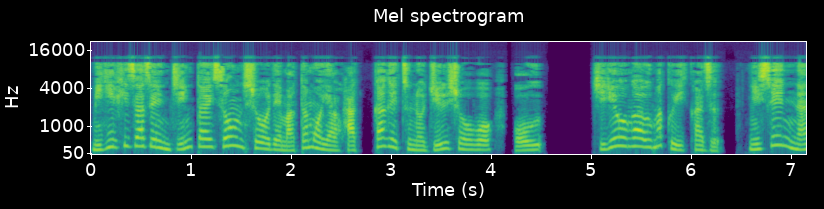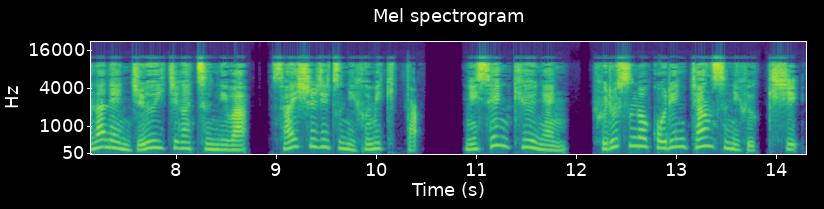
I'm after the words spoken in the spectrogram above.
右膝前靭帯損傷でまたもや8ヶ月の重傷を負う。治療がうまくいかず、2007年11月には再手術に踏み切った。2009年、古巣のコリンチャンスに復帰し、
